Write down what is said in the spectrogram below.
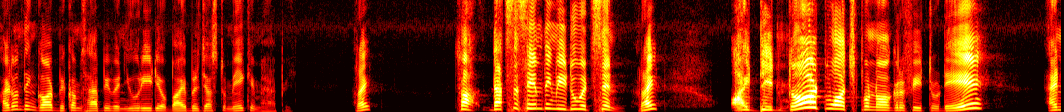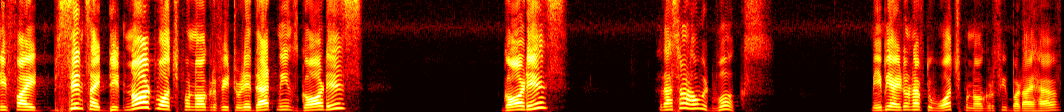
I don't think God becomes happy when you read your Bible just to make him happy. Right? So that's the same thing we do with sin, right? I did not watch pornography today. And if I, since I did not watch pornography today, that means God is, God is. That's not how it works. Maybe I don't have to watch pornography, but I have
